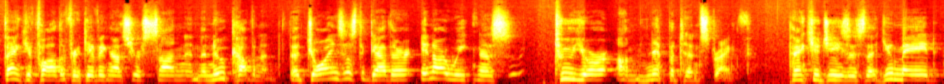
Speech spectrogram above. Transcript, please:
Thank you, Father, for giving us your Son in the new covenant that joins us together in our weakness to your omnipotent strength. Thank you, Jesus, that you made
